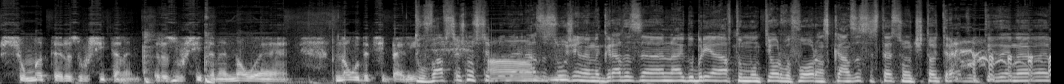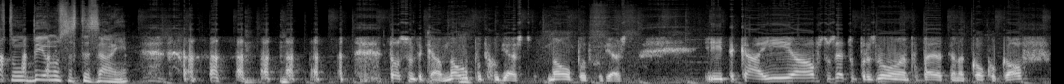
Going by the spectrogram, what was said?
шумът е разрушителен. Разрушителен, много е много децибели. Това всъщност ще бъде една заслужена награда за най-добрия автомонтьор в Лоренс, Канзас. Естествено, че той трябва да отиде на автомобилно състезание. Точно така, много подходящо, много подходящо. И така, и а, общо взето празнуваме победата на Коко Гов.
